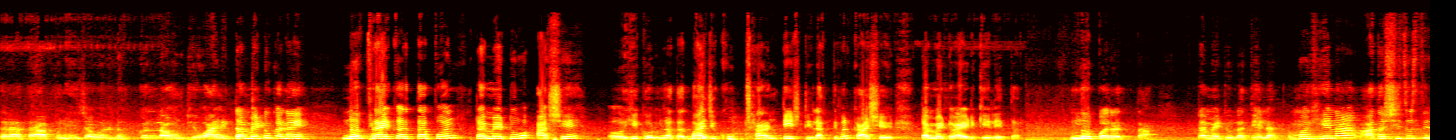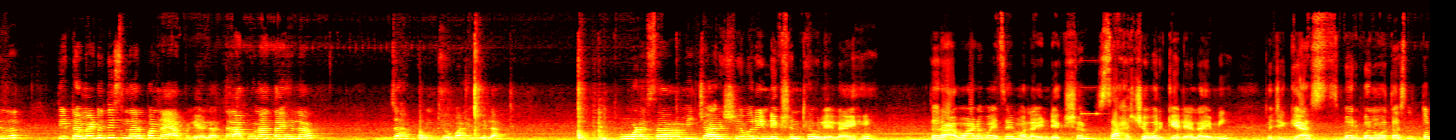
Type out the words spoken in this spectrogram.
तर आता आपण ह्याच्यावर ढक्कन लावून ठेवू. आणि टमॅटो का नाही न फ्राय करता पण टमॅटो असे हे करून जातात. भाजी खूप छान टेस्टी लागते बरं का असे टमॅटो ॲड केले तर. न परतता टमॅटोला तेलात. मग हे ना आता शिजत शिजत ते टमॅटो दिसणार पण नाही आपल्याला. तर आपण आता ह्याला झाकून ठेवू भाजीला. थोडासा मी चारशेवर इंडेक्शन ठेवलेलं आहे हे. तर वाढवायचं आहे मला इंडेक्शन सहाशेवर केलेलं आहे मी. म्हणजे गॅसवर बनवत असलं तर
